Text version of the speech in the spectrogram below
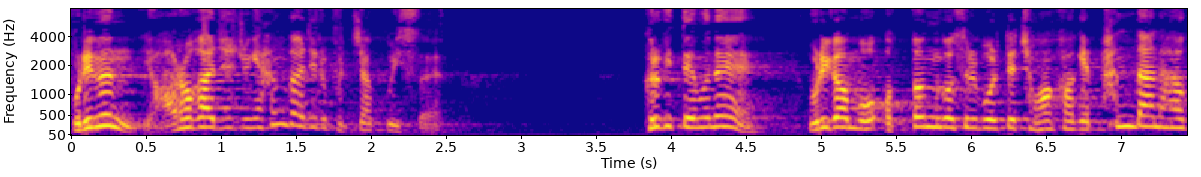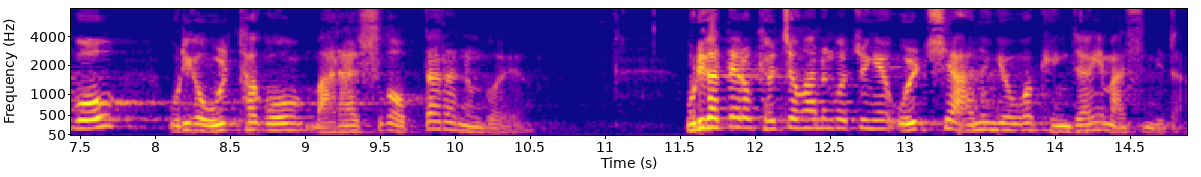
우리는 여러 가지 중에 한 가지를 붙잡고 있어요. 그렇기 때문에 우리가 뭐 어떤 것을 볼 때 정확하게 판단하고 우리가 옳다고 말할 수가 없다라는 거예요. 우리가 때로 결정하는 것 중에 옳지 않은 경우가 굉장히 많습니다.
